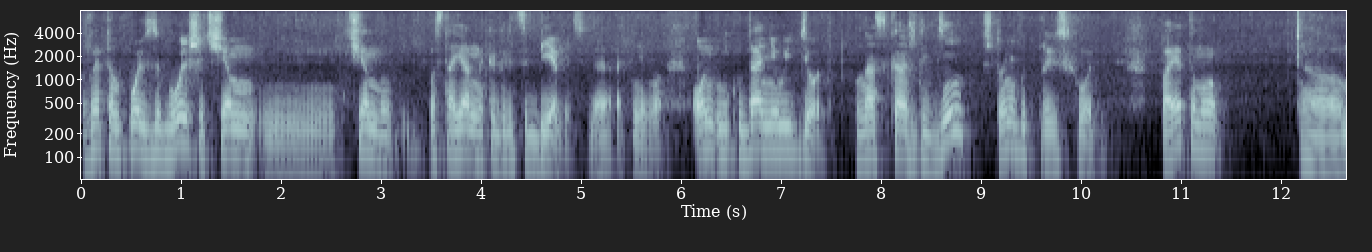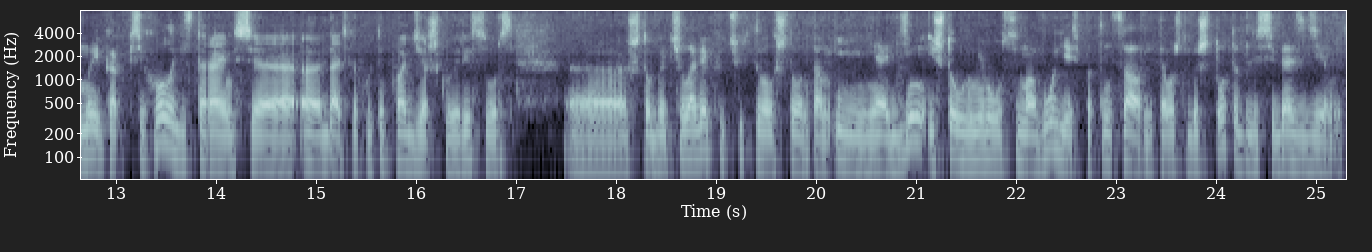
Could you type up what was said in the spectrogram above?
В этом пользы больше, чем, чем постоянно, как говорится, бегать да, от него. Он никуда не уйдет. У нас каждый день что-нибудь происходит. Поэтому Э, мы, как психологи, стараемся э, дать какую-то поддержку и ресурс, э, чтобы человек чувствовал, что он там и не один, и что у него у самого есть потенциал для того, чтобы что-то для себя сделать.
